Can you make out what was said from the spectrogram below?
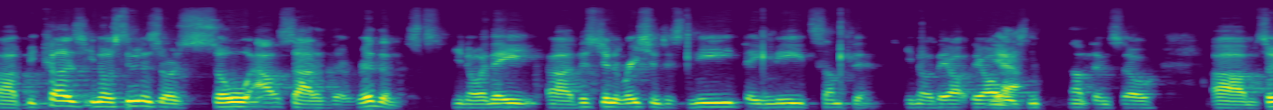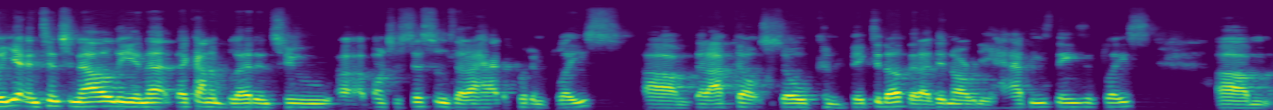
uh, because you know students are so outside of their rhythms, you know, and they uh, this generation just need they need something, you know, they they always yeah. need something. So um, so yeah, intentionality and that that kind of bled into a bunch of systems that I had to put in place um, that I felt so convicted of that I didn't already have these things in place. Um,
